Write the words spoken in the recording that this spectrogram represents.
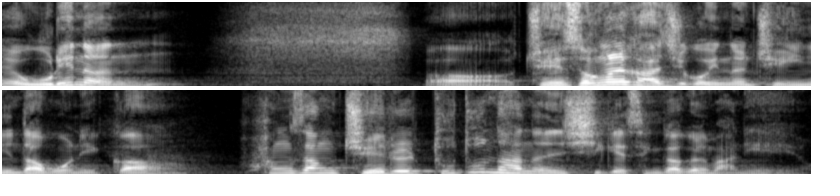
예, 우리는 어, 죄성을 가지고 있는 죄인이다 보니까 항상 죄를 두둔하는 식의 생각을 많이 해요.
